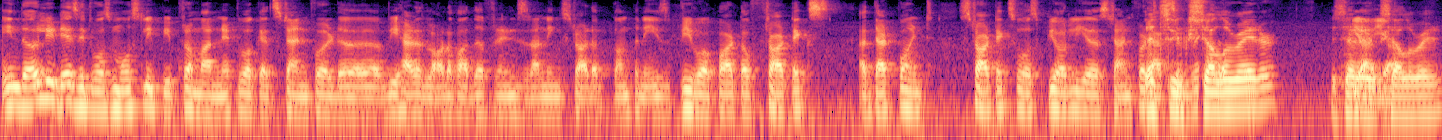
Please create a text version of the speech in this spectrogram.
In the early days it was mostly people from our network at stanford. Uh, we had a lot of other friends running startup companies. We were part of StartX at that point. StartX was purely a stanford that's accelerator is that yeah, accelerated?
